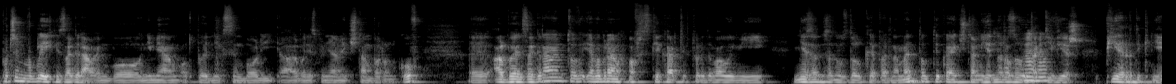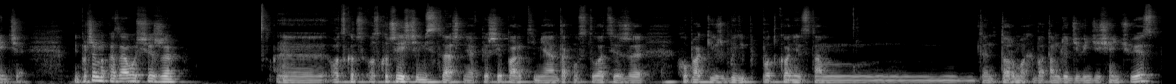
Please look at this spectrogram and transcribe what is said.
po czym w ogóle ich nie zagrałem, bo nie miałem odpowiednich symboli albo nie spełniałem jakichś tam warunków. E, albo jak zagrałem, to ja wybrałem chyba wszystkie karty, które dawały mi nie żadną zdolkę permanentą, tylko jakiś tam jednorazowy Mhm. taki, wiesz, pierdyknięcie. I po czym okazało się, że Yy, odskocz, odskoczyliście mi strasznie. Ja w pierwszej partii miałem taką sytuację, że chłopaki już byli pod koniec tam, ten tor ma chyba tam do 90 jest,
